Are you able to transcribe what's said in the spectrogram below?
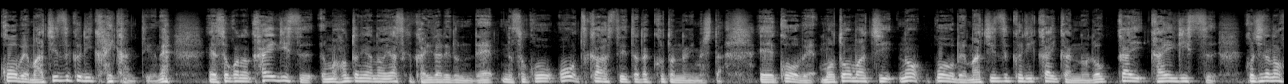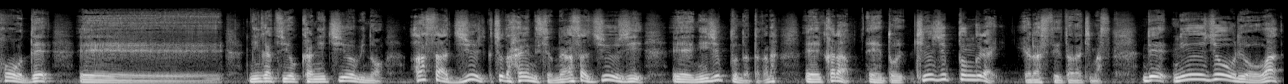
神戸まちづくり会館っていうね、えー、そこの会議室、まあ本当にあの安く借りられるんで、そこを使わせていただくことになりました。えー、神戸元町の神戸まちづくり会館の6階会議室、こちらの方で、えー、2月4日日曜日の朝10時、ちょっと早いんですよね、朝10時、えー、20分だったかな、えー、から、えっ、ー、と、90分ぐらいやらせていただきます。で、入場料は、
